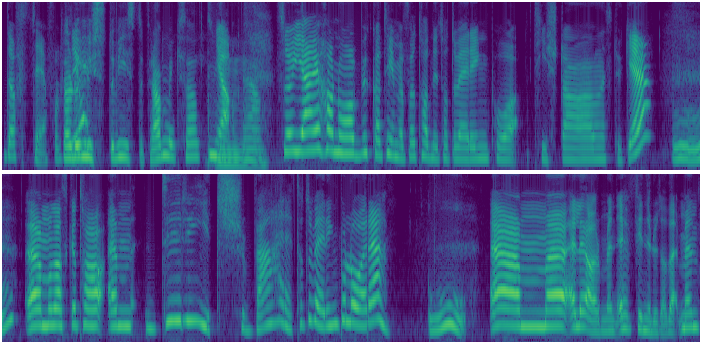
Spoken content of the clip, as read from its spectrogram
da ser folk Da har det du lyst til å vise det fram, ikke sant? Ja. Ja. Så jeg har nå booka time for å ta ny tatovering på tirsdag neste uke. Mm. Um, og da skal jeg ta en dritsvær tatovering på låret. Oh. Um, eller armen. Jeg finner ut av det. Men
